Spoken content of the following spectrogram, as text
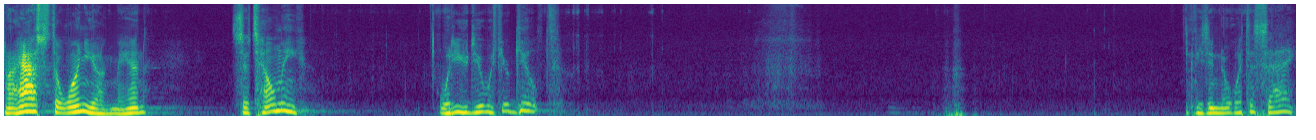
And I asked the one young man, So tell me, what do you do with your guilt? And he didn't know what to say.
